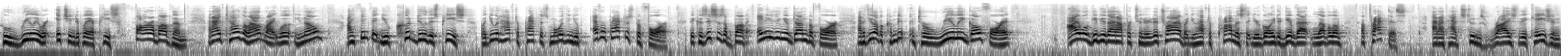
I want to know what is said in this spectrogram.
who really were itching to play a piece far above them, and I tell them outright, well, you know, I think that you could do this piece, but you would have to practice more than you've ever practiced before because this is above anything you've done before. And if you have a commitment to really go for it, I will give you that opportunity to try, but you have to promise that you're going to give that level of, of practice. And I've had students rise to the occasion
